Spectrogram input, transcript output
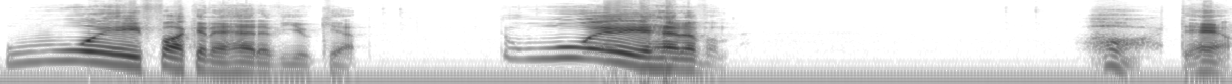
way fucking ahead of UKIP. Way ahead of them. Oh, damn.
